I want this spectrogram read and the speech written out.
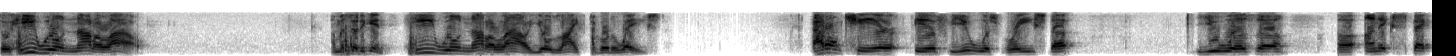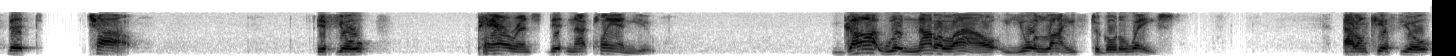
So he will not allow, I'm going to say it again, he will not allow your life to go to waste. I don't care if you was raised up, you was a, a unexpected child. If your parents did not plan you, God will not allow your life to go to waste. I don't care if your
